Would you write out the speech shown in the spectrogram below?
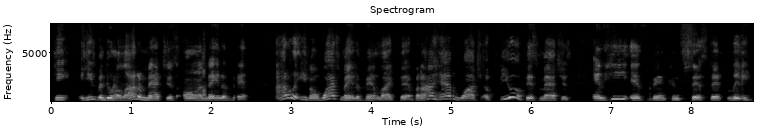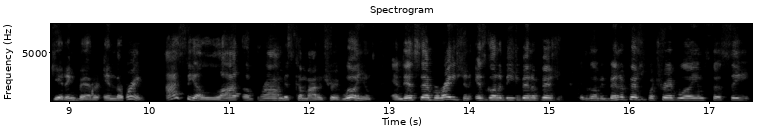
He he's been doing a lot of matches on main event. I don't even watch main event like that, but I have watched a few of his matches, and he has been consistently getting better in the ring. I see a lot of promise come out of Trick Williams, and this separation is going to be beneficial. It's going to be beneficial for Trick Williams to see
